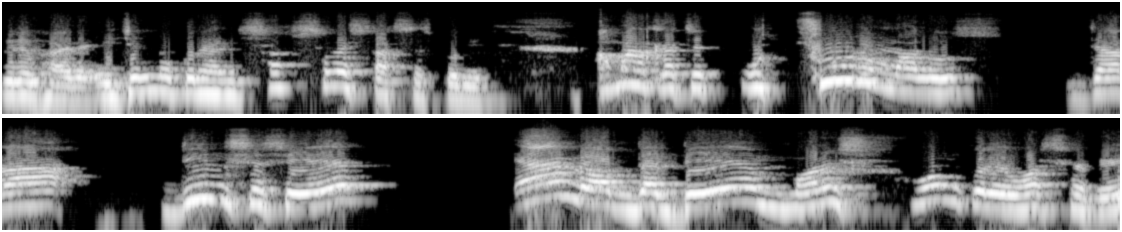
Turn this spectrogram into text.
প্রিয় ভাইরা, এই জন্য করে আমি সবসময় সাকসেস করি। আমার কাছে প্রচুর মানুষ যারা দিন শেষে এন্ড অফ দ্য ডে মানুষ ফোন করে হোয়াটসঅ্যাপে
